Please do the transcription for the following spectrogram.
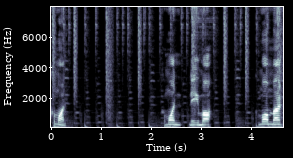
Come on. Come on, Neymar. Come on, man.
